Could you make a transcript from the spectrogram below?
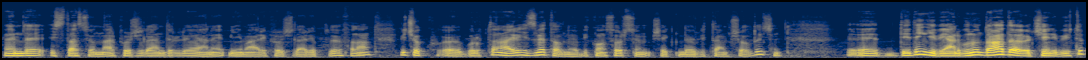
Hem de istasyonlar projelendiriliyor yani mimari projeler yapılıyor falan. Birçok e, gruptan ayrı hizmet alınıyor. Bir konsorsiyum şeklinde örgütlenmiş olduğu için. E, dediğin gibi yani bunun daha da ölçeğini büyütüp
